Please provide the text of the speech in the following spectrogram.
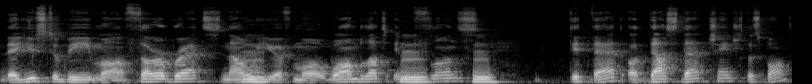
There used to be more thoroughbreds. Now mm. you have more warm blood mm. influence. Mm. Did that or does that change the sport?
